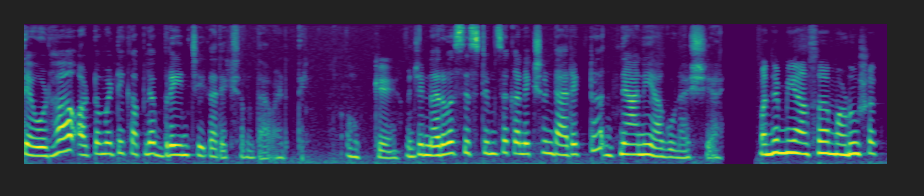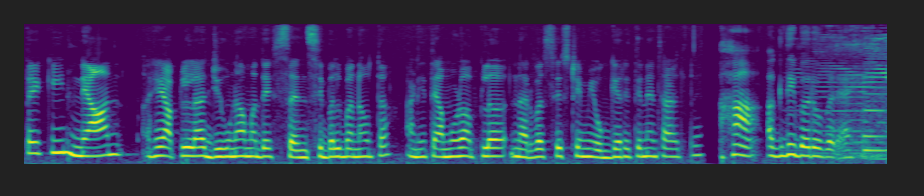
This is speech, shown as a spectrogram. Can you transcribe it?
तेवढं ऑटोमॅटिक आपल्या ब्रेनची कार्यक्षमता वाढते. ओके. म्हणजे नर्वस सिस्टीमचं कनेक्शन डायरेक्ट ज्ञान या गुणाशी आहे. म्हणजे मी असं म्हणू शकते की ज्ञान हे आपल्याला जीवनामध्ये सेन्सिबल बनवतं आणि त्यामुळं आपलं नर्वस सिस्टीम योग्य रीतीने चालतंय? हा अगदी बरोबर आहे.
